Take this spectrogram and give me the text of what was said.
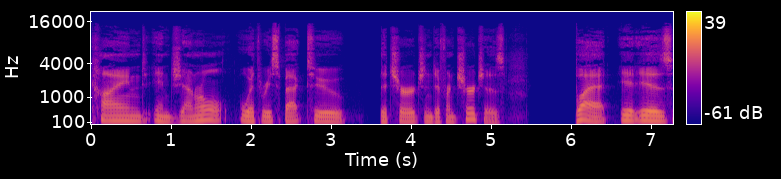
kind in general with respect to the church and different churches. But it is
